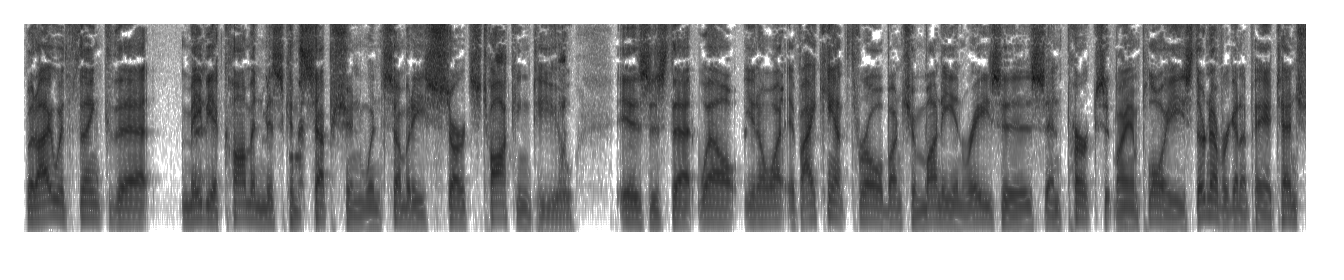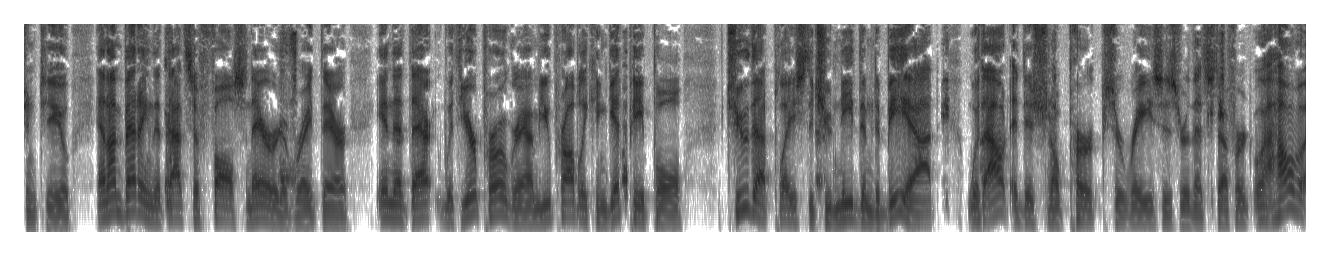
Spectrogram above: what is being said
but I would think that maybe a common misconception when somebody starts talking to you is is that well you know what? If i can't throw a bunch of money and raises and perks at my employees they're never going to pay attention to you. And i'm betting that that's a false narrative right there in that that with your program you probably can get people to that place that you need them to be at without additional perks or raises or that stuff. Or how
